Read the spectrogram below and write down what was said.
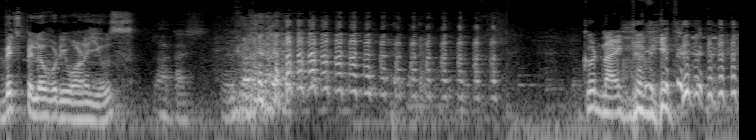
Which pillow would you want to use? Akash. Good night, Naveed.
